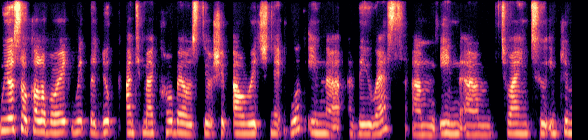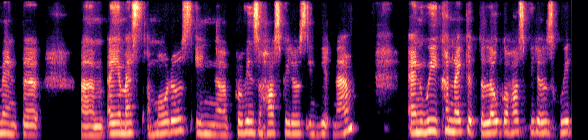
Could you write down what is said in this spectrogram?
We also collaborate with the Duke Antimicrobial Stewardship Outreach Network in uh, the US um, in um, trying to implement the um, AMS models in uh, provincial hospitals in Vietnam. And we connected the local hospitals with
